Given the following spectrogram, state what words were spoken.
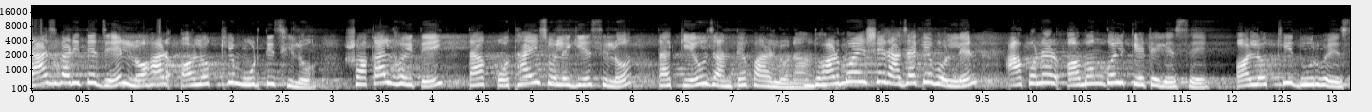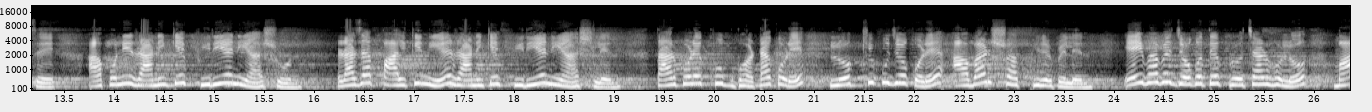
রাজবাড়িতে যে লোহার অলক্ষ্মী মূর্তি ছিল, সকাল হইতেই তা কোথায় চলে গিয়েছিল তা কেউ জানতে পারল না। ধর্ম এসে রাজাকে বললেন, আপনার অমঙ্গল কেটে গেছে, অলক্ষ্মী দূর হয়েছে, আপনি রানীকে ফিরিয়ে নিয়ে আসুন। রাজা পালকি নিয়ে রানীকে ফিরিয়ে নিয়ে আসলেন। তারপরে খুব ঘটা করে লক্ষ্মী পুজো করে আবার সব ফিরে পেলেন। এইভাবে জগতে প্রচার হলো মা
